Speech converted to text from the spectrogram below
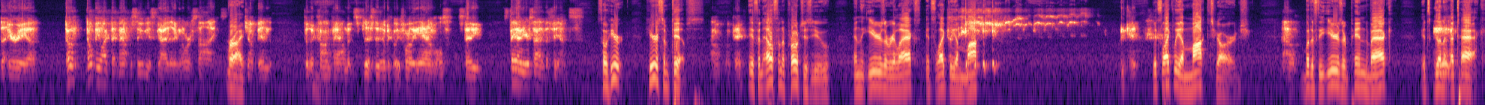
the area. Don't don't be like that Mount Vesuvius guy that ignores signs. Right. Jump in to the compound that's specifically for the animals. Stay stay on your side of the fence. So here here are some tips. Oh, okay. If an elephant approaches you and the ears are relaxed, it's likely a mock Okay. it's likely a mock charge. But if the ears are pinned back, it's gonna Mm. attack.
